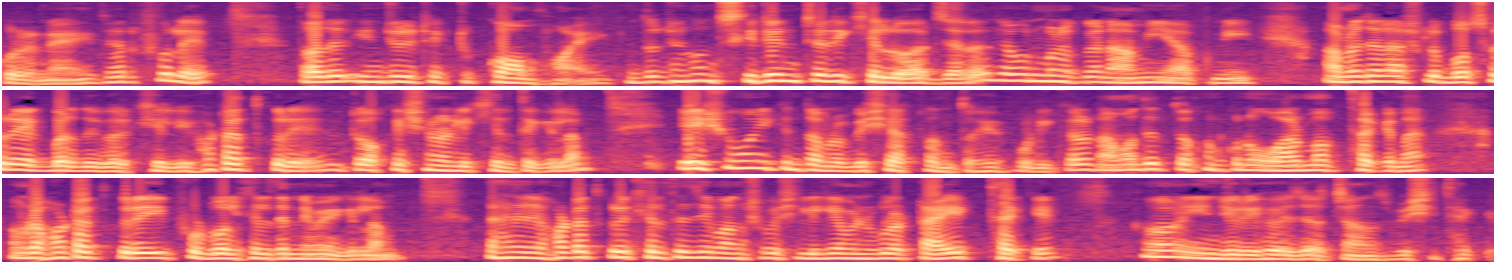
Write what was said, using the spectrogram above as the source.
করে নেয়, যার ফলে তাদের ইনজুরিটা একটু কম হয়। কিন্তু যখন সিডেন্টারি খেলোয়াড় যারা, যেমন মনে করেন আমি, আপনি, আমরা যারা আসলে বছরে একবার, দুইবার খেলি, হঠাৎ করে একটু অকেশনালি খেলতে গেলাম, এই সময় কিন্তু আমরা বেশি আক্রান্ত হয়ে পড়ি। কারণ আমাদের তখন কোনো ওয়ার্ম আপ থাকে না, আমরা হঠাৎ করেই ফুটবল খেলতে নেমে গেলাম। দেখা যায় হঠাৎ করে খেলতে যে মাংসপেশি লিগামেন্টগুলো টাইট থাকে ইনজুরি হয়ে যাওয়ার চান্স বেশি থাকে।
